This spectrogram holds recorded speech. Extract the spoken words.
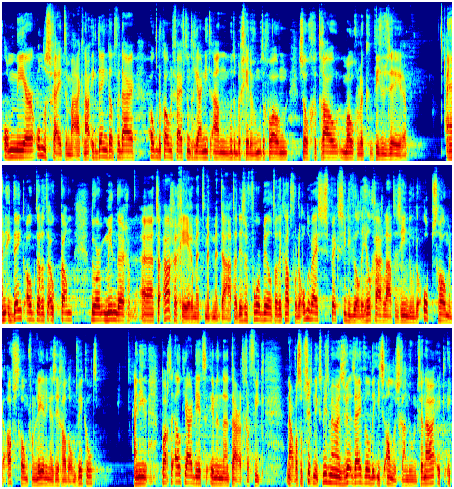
om meer onderscheid te maken. Nou, ik denk dat we daar ook de komende 25 jaar niet aan moeten beginnen. We moeten gewoon zo getrouw mogelijk visualiseren. En ik denk ook dat het ook kan door minder uh, te aggregeren met, met, met data. Dit is een voorbeeld wat ik had voor de onderwijsinspectie. Die wilde heel graag laten zien hoe de opstroom en de afstroom van leerlingen zich hadden ontwikkeld. En die brachten elk jaar dit in een uh, taartgrafiek. Nou, was op zich niks mis maar zij wilden iets anders gaan doen. Ik zei, nou, ik, ik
